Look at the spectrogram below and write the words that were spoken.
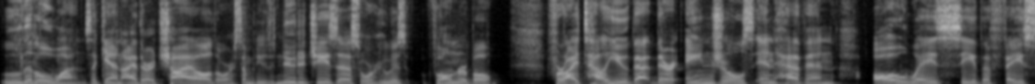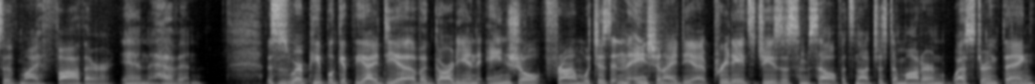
little ones. Again, either a child or somebody who's new to Jesus or who is vulnerable. For I tell you that their angels in heaven always see the face of my Father in heaven. This is where people get the idea of a guardian angel from, which is an ancient idea. It predates Jesus himself. It's not just a modern Western thing.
